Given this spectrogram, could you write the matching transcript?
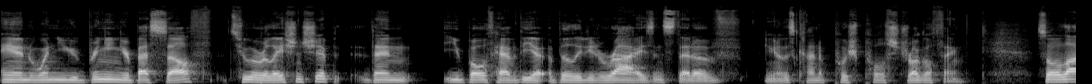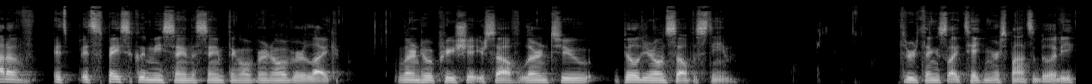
and when you're bringing your best self to a relationship, then you both have the ability to rise instead of, you know, this kind of push pull struggle thing. So a lot of it's it's basically me saying the same thing over and over like learn to appreciate yourself, learn to build your own self-esteem through things like taking responsibility,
